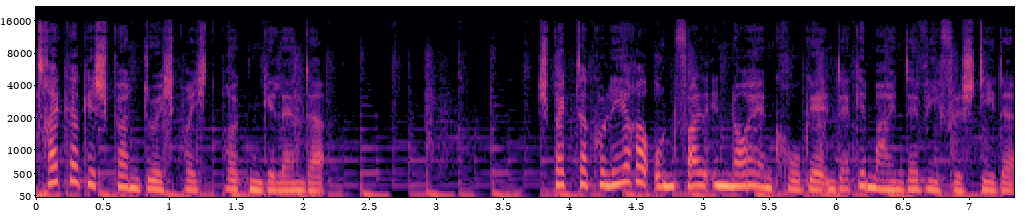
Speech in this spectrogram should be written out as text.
Treckergespann durchbricht Brückengeländer. Spektakulärer Unfall in Neuenkruge in der Gemeinde Wiefelstede.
